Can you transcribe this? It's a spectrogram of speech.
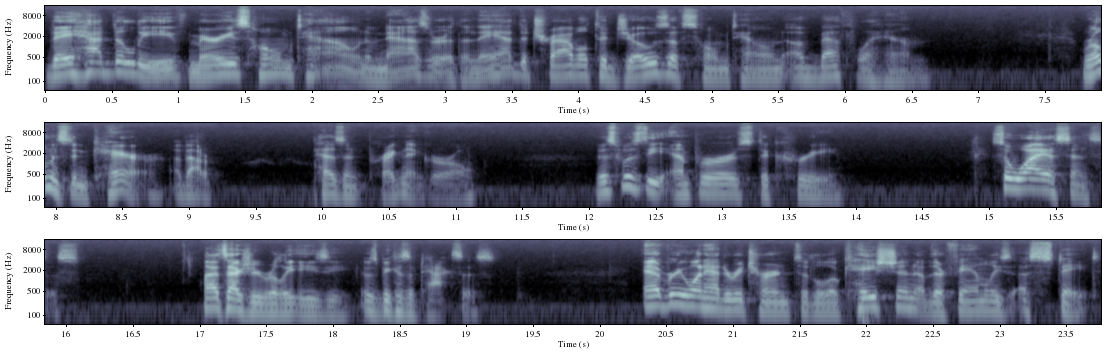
They had to leave Mary's hometown of Nazareth and they had to travel to Joseph's hometown of Bethlehem. Romans didn't care about a peasant pregnant girl. This was the emperor's decree. So, why a census? That's actually really easy. It was because of taxes. Everyone had to return to the location of their family's estate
